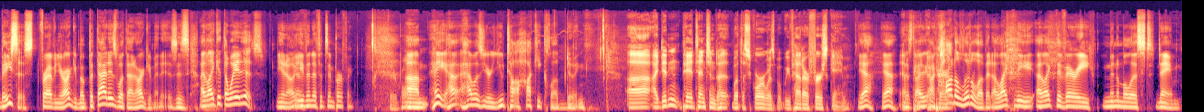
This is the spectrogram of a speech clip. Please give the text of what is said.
basis for having your argument. But that is what that argument is. Is I like it the way it is. You know, even if it's imperfect. Fair point. Um, hey, how how is your Utah Hockey Club doing? Uh, I didn't pay attention to what the score was, but we've had our first game. Yeah, yeah. I, appa- I caught a little of it. I like the I like the very minimalist name.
